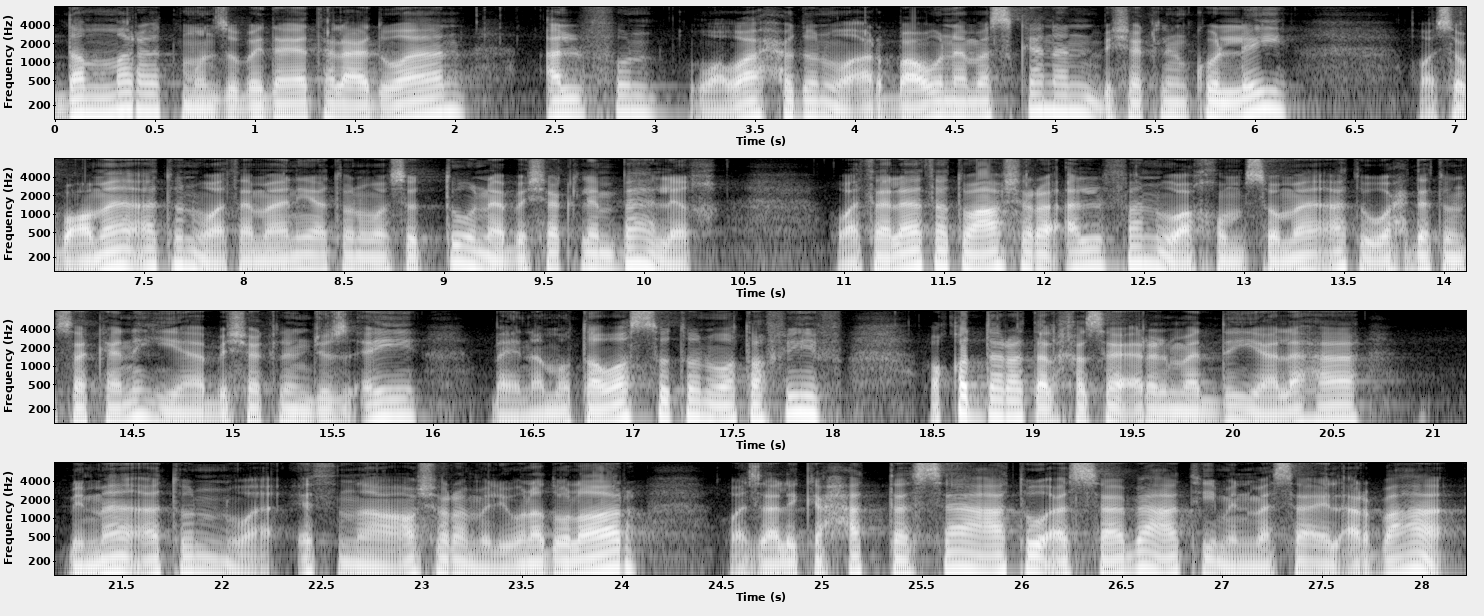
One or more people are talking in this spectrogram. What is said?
دمرت منذ بداية العدوان 1041 مسكنا بشكل كلي وسبعمائة وثمانية وستون بشكل بالغ وثلاثة عشر ألفا وخمسمائة وحدة سكنية بشكل جزئي بين متوسط وطفيف وقدرت الخسائر المادية لها بمائة واثنى عشر مليون دولار وذلك حتى الساعة السابعة من مساء الأربعاء.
